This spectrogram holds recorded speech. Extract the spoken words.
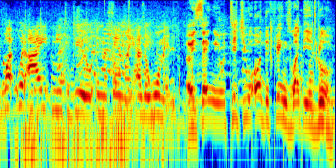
what would i need to do in the family as a woman He's saying he will teach you all the things what you do.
